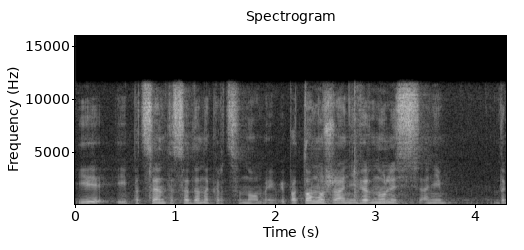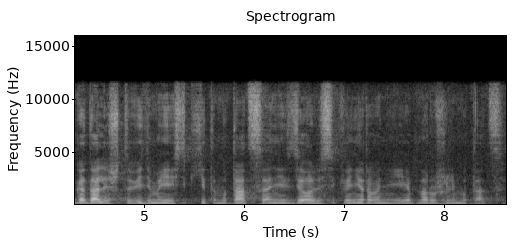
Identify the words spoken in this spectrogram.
и, и пациенты с аденокарциномой. И потом уже они вернулись, они догадались, что, видимо, есть какие-то мутации, они сделали секвенирование и обнаружили мутации.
